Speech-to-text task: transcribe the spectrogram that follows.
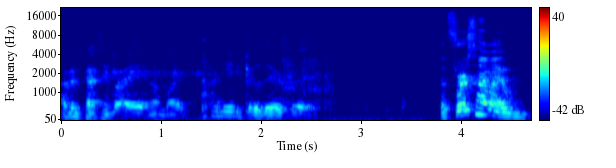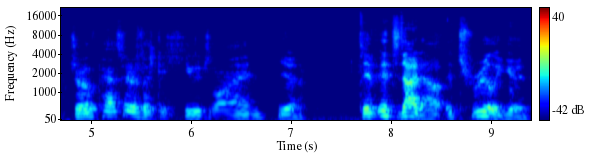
I've been passing by it, and I'm like, oh, I need to go there, but the first time I drove past there was like a huge line. Yeah, it, it's died out. It's really good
